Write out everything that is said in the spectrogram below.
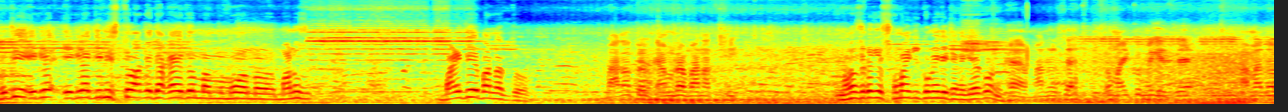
বলছি এগুলা এগুলা জিনিস তো আগে দেখা যেত মানুষ বাড়িতে বানাতো। বানাতো আমরা বানাচ্ছি। মানুষের কাছে সময় কি কমে গেছে নাকি এখন হ্যাঁ মানুষের সময় কমে গেছে। আমাদের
